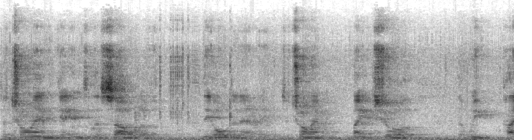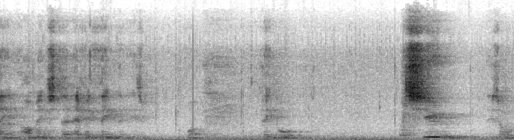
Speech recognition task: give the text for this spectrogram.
to try and get into the soul of the ordinary, to try and make sure that we pay homage to everything that is what people assume is all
